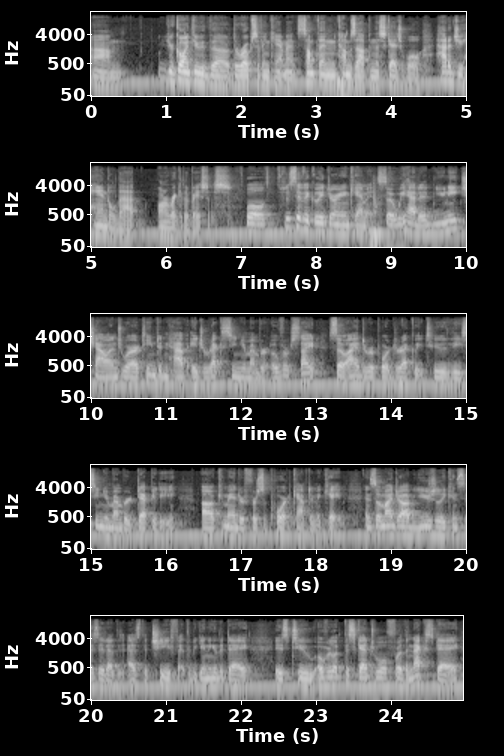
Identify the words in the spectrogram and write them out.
Um, you're going through the, the ropes of encampment. Something comes up in the schedule. How did you handle that on a regular basis? Well, specifically during encampment. So we had a unique challenge where our team didn't have a direct senior member oversight. So I had to report directly to the senior member deputy uh, commander for support, Captain McCabe. And so my job usually consisted as, as the chief at the beginning of the day is to overlook the schedule for the next day,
